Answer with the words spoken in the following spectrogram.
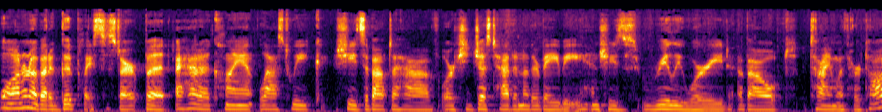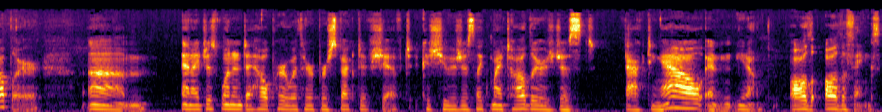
Well, I don't know about a good place to start, but I had a client last week. She's about to have, or she just had another baby, and she's really worried about time with her toddler. Um, and I just wanted to help her with her perspective shift because she was just like, my toddler is just acting out, and you know, all the, all the things.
